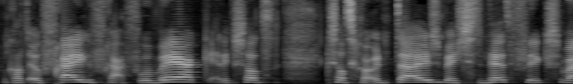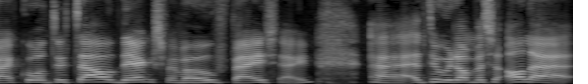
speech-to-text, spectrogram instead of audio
ik had ook vrijgevraagd voor werk. En ik zat, ik zat gewoon thuis een beetje te Netflixen, maar ik kon totaal nergens met mijn hoofd bij zijn. Uh, en toen we dan met z'n allen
